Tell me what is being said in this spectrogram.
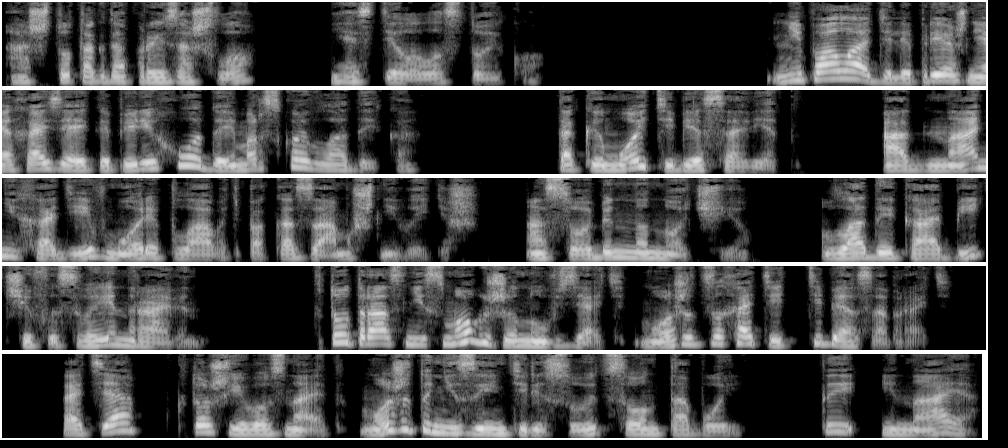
А что тогда произошло? Я сделала стойку. Не поладили прежняя хозяйка перехода и морской владыка. Так и мой тебе совет. Одна не ходи в море плавать, пока замуж не выйдешь. Особенно ночью. Владыка обидчив и своенравен. В тот раз не смог жену взять, может захотеть тебя забрать. Хотя, кто ж его знает, может и не заинтересуется он тобой. Ты иная.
